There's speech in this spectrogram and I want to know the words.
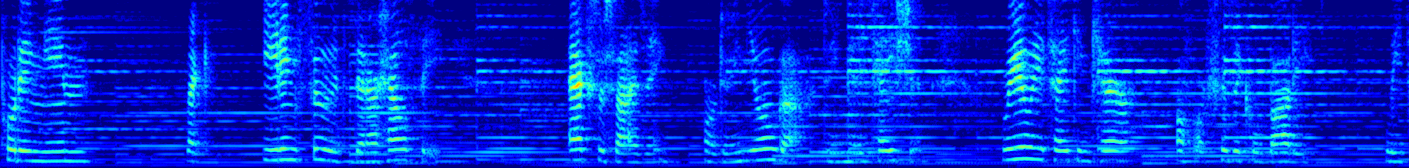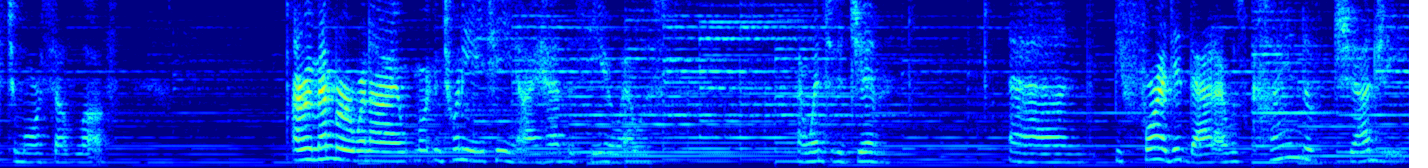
putting in, like, eating foods that are healthy, exercising, or doing yoga, doing meditation. Really taking care of our physical body leads to more self love. I remember when I, in 2018, I had this year where I was, I went to the gym. And before I did that, I was kind of judgy.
